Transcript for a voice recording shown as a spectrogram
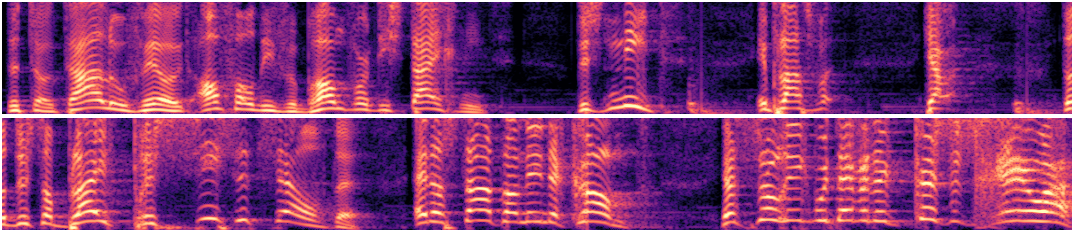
de totale hoeveelheid afval die verbrand wordt, die stijgt niet. Dus niet. In plaats van... Ja, dat, dus dat blijft precies hetzelfde. En dat staat dan in de krant. Ja, sorry, ik moet even de kussen schreeuwen.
